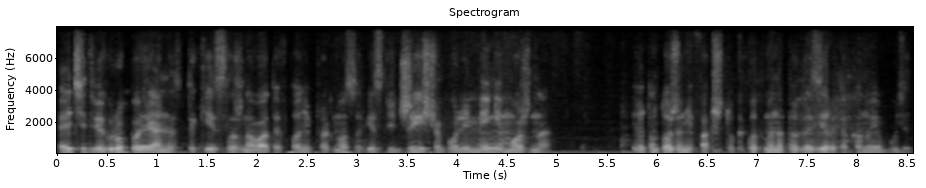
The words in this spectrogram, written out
Эти две группы реально такие сложноватые в плане прогнозов. Если G еще более-менее можно, и там тоже не факт, что как вот мы напрогнозировали, так оно и будет,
